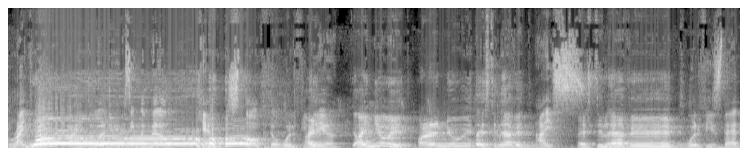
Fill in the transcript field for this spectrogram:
right Whoa! now. I told you using the melon can stop the wolfy I. I knew it. I knew it. I still have it. Nice. I still have it. Wolf is dead.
